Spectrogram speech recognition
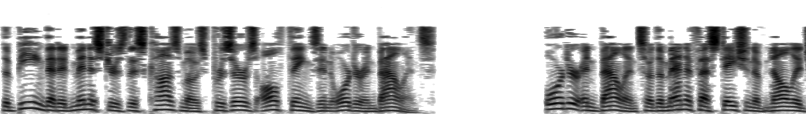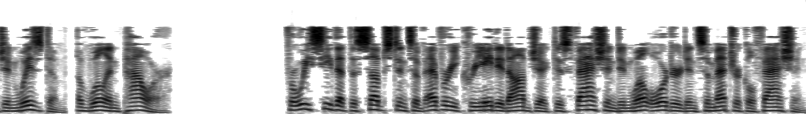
the being that administers this cosmos preserves all things in order and balance. Order and balance are the manifestation of knowledge and wisdom, of will and power. For we see that the substance of every created object is fashioned in well-ordered and symmetrical fashion.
